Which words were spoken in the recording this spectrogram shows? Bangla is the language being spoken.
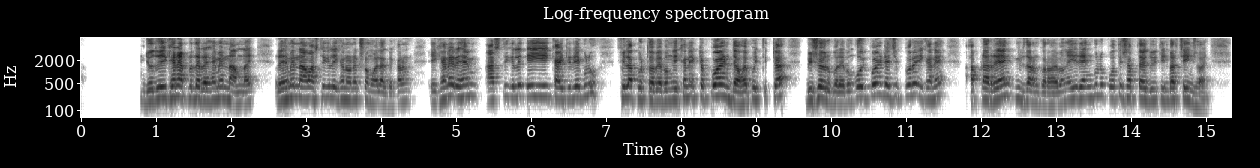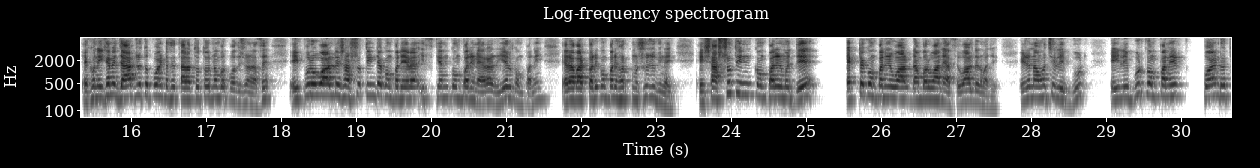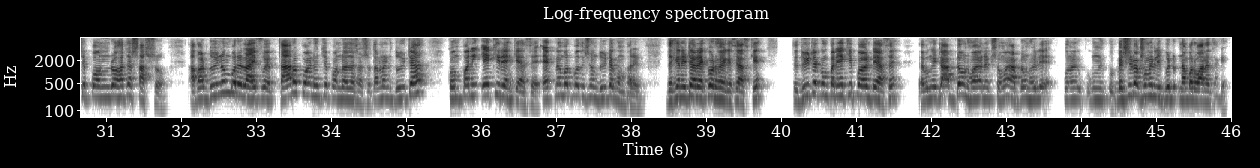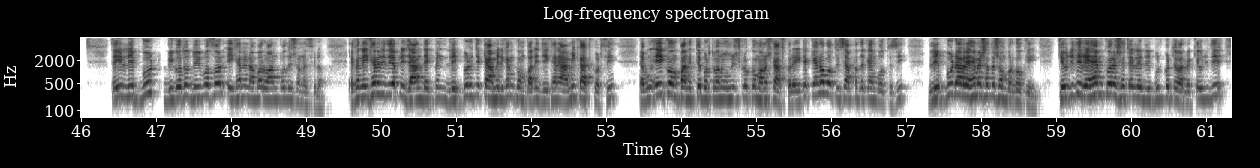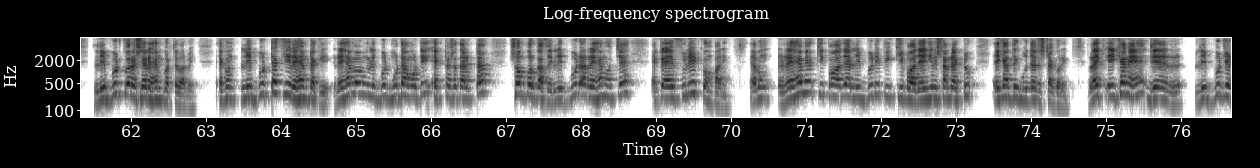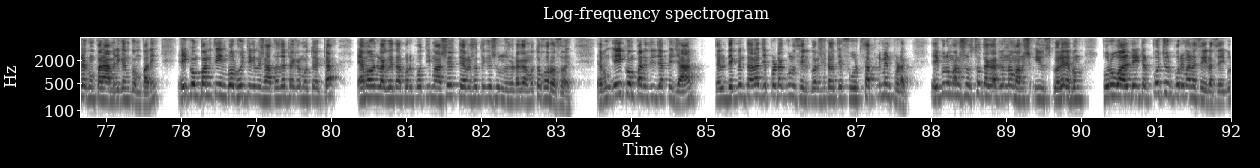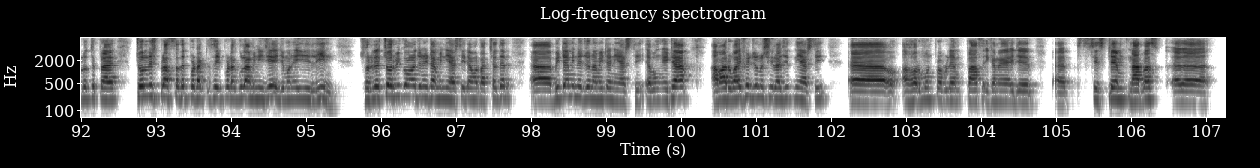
যদিও এখানে আপনাদের রেহেমের নাম নাই রেহেমের নাম আসতে গেলে এখানে অনেক সময় লাগবে। কারণ এখানে রেহেম আসতে গেলে এই এই ক্রাইটেরিয়াগুলো ফিল আপ করতে হবে এবং এখানে একটা পয়েন্ট দেওয়া হয় প্রত্যেকটা বিষয়ের উপরে এবং ওই পয়েন্ট অ্যাচিভ করে এখানে আপনার র্যাঙ্ক নির্ধারণ করা হয় এবং এই র্যাঙ্কগুলো প্রতি সপ্তাহে দুই, তিনবার চেঞ্জ হয়। এখন এখানে যার যত পয়েন্ট আছে তারা তত নম্বর পজিশন আছে। এই পুরো ওয়ার্ল্ডে সাতশো তিনটা কোম্পানি এরা স্ক্যাম কোম্পানি না, এরা রিয়েল কোম্পানি এরা বাটপারি কোম্পানি হওয়ার কোনো সুযোগই নাই। এই সাতশো তিন কোম্পানির মধ্যে একটা কোম্পানির ওয়ার্ল্ড নাম্বার ওয়ানে আছে ওয়ার্ল্ডের মাঝে। এটার নাম হচ্ছে লিপগুড এই লিপগুড কোম্পানির পয়েন্ট হচ্ছে পনেরো হাজার সাতশো। আবার দুই নম্বরে লাইফ ওয়েব তারও পয়েন্ট হচ্ছে পনেরো হাজার সাতশো। তার মানে দুইটা কোম্পানি একই র্যাঙ্কে আছে। এক নম্বর পজিশন দুইটা কোম্পানির দেখেন, এটা রেকর্ড হয়ে গেছে আজকে। তো দুইটা কোম্পানি একই পয়েন্টে আছে এবং এটা আপডাউন হয় অনেক সময়। আপডাউন হইলে কোনো বেশিরভাগ সময় লিকুইড নাম্বার ওয়ানে থাকে। তো এই লিপগুড বিগত দুই বছর এখানে নাম্বার ওয়ান পজিশনে ছিল। এখন এখানে যদি আপনি যান, দেখবেন লিপগুড হচ্ছে একটা আমেরিকান কোম্পানি যেখানে আমি কাজ করছি এবং এই কোম্পানিতে বর্তমানে উনিশ লক্ষ মানুষ কাজ করে। এটা কেন বলতেছি? আপনাদেরকে আমি বলতেছি লিপগুড আর রেহেমের সাথে সম্পর্ক কি? কেউ যদি রেহেম করে, সে চাইলে লিপগুড করতে পারবে। কেউ যদি লিপগুড করে, সে রেহেম করতে পারবে। এখন লিপগুডটা কি রেহেমটা কি? রেহেম এবং লিপগুড মোটামুটি একটার সাথে আরেকটা সম্পর্ক আছে। লিপগুড আর রেহেম হচ্ছে একটা অ্যাফিলিয়েট কোম্পানি এবং রেহেমের কি পাওয়া যায়? লিপগুডে কি পাওয়া যায়? এই জিনিসটা আমরা একটু এখান থেকে বোঝার চেষ্টা করি। লাইক এইখানে যে লিপগুড যেটা কোম্পানি আমেরিকান কোম্পানি এই কোম্পানিতে ইনভলভ হইতে গেলে সাত হাজার টাকার মতো একটা অ্যামাউন্ট লাগবে। তারপর প্রতি মাসে তেরোশো থেকে ষোলোশো টাকার মতো খরচ হয়। এবং এই কোম্পানিতে যদি আপনি যান, তাহলে দেখবেন তারা যে প্রোডাক্টগুলো সেল করে, সেটা হচ্ছে ফুড সাপ্লিমেন্ট প্রোডাক্ট এগুলো মানুষ সুস্থ থাকার জন্য মানুষ ইউজ করে এবং পুরো ওয়ার্ল্ডে এটার প্রচুর পরিমাণে সেল আছে। এগুলো হচ্ছে প্রায় চল্লিশ প্লাস তাদের প্রোডাক্ট আছে। এই প্রোডাক্টগুলো আমি নিজে যেমন এই লিন শরীরের চর্বি কমানোর জন্য এটা আমি নিয়ে আসছি, এটা আমার বাচ্চাদের ভিটামিনের জন্য আমি এটা নিয়ে আসছি এবং এটা আমার ওয়াইফের জন্য সিরাজিত নিয়ে আসছি হরমোন প্রবলেম প্লাস এখানে এই যে সিস্টেম নার্ভাস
